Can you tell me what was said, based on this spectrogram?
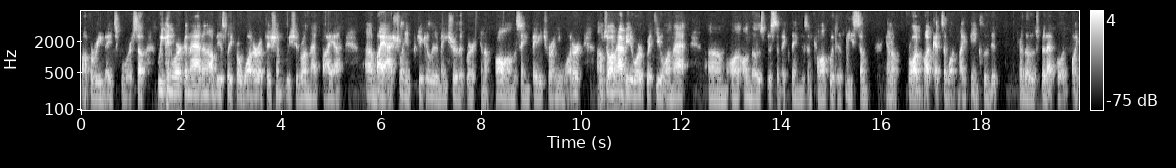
offer rebates for. So we can work on that. And obviously for water efficient, we should run that by, uh, uh, by Ashley in particular to make sure that we're kind of all on the same page for any water. Um, so I'm happy to work with you on that, um, on, on those specific things and come up with at least some, you know, broad buckets of what might be included for those, for that bullet point.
